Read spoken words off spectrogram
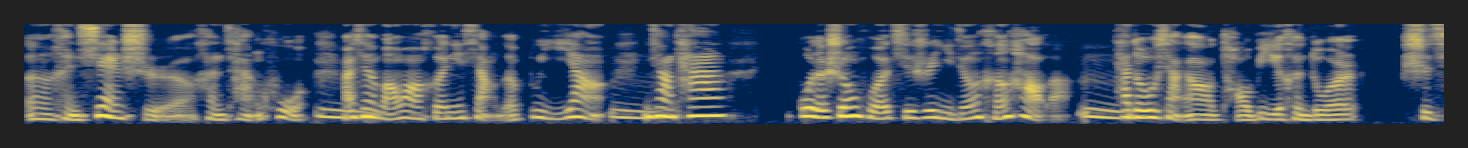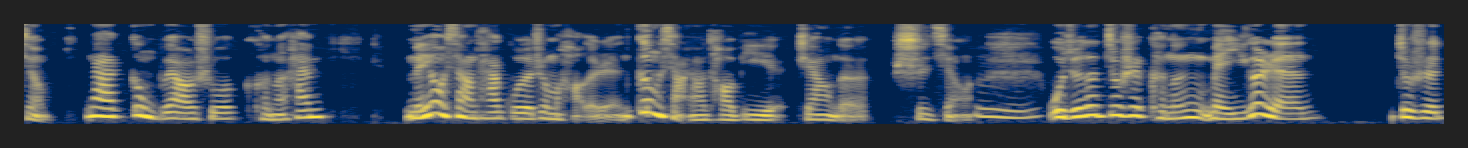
嗯，很现实、很残酷，而且往往和你想的不一样。你想他过的生活其实已经很好了，他都想要逃避很多事情，那更不要说可能还没有像他过得这么好的人，更想要逃避这样的事情。嗯，我觉得就是可能每一个人。就是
